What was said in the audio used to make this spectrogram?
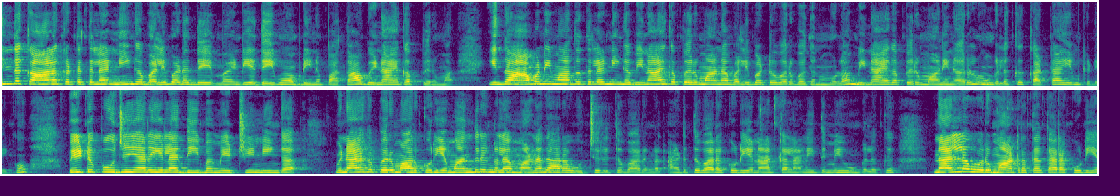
இந்த காலகட்டத்தில் நீங்கள் வழிபட தே வேண்டிய தெய்வம் அப்படின்னு பார்த்தா விநாயக பெருமான். இந்த ஆவணி மாதத்தில் நீங்கள் விநாயக பெருமானை வழிபட்டு வருவதன் மூலம் விநாயக பெருமானின் அருள் உங்களுக்கு கட்டாயம் கிடைக்கும். வீட்டு பூஜை அறையில் தீபம் ஏற்றி நீங்கள் விநாயக பெருமாருக்குரிய மந்திரங்களை மனதார உச்சரித்து வாருங்கள். அடுத்து வரக்கூடிய நாட்கள் அனைத்துமே உங்களுக்கு நல்ல ஒரு மாற்றத்தை தரக்கூடிய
